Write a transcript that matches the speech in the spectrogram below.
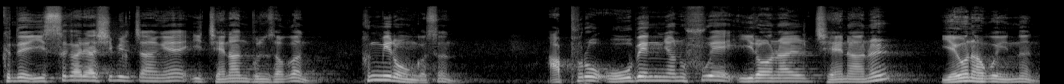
근데 이 스가랴 11장의 이 재난 분석은 흥미로운 것은 앞으로 500년 후에 일어날 재난을 예언하고 있는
